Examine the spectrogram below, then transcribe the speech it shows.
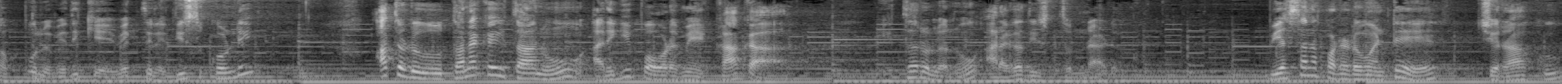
తప్పులు వెదికే వ్యక్తిని తీసుకోండి. అతడు తనకై తాను అరిగిపోవడమే కాక ఇతరులను అరగదీస్తున్నాడు. వ్యసన పడడం అంటే చిరాకు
